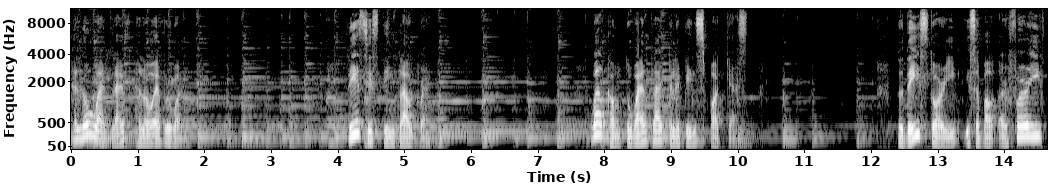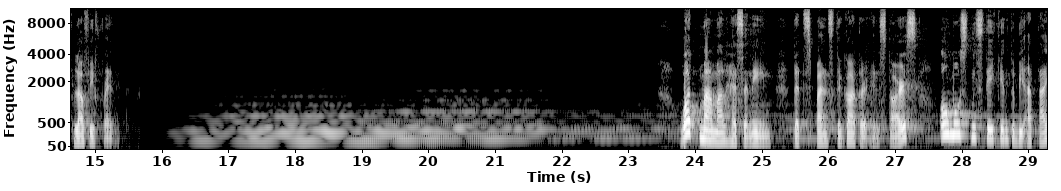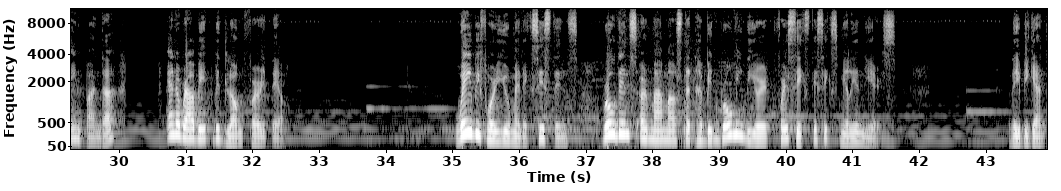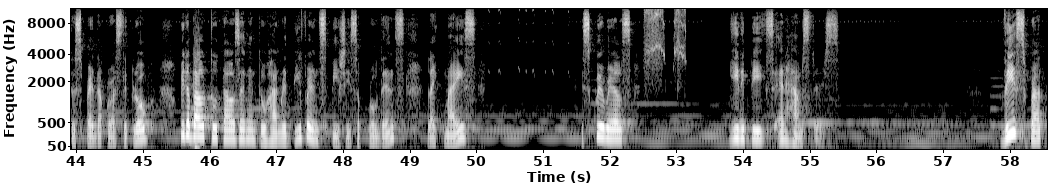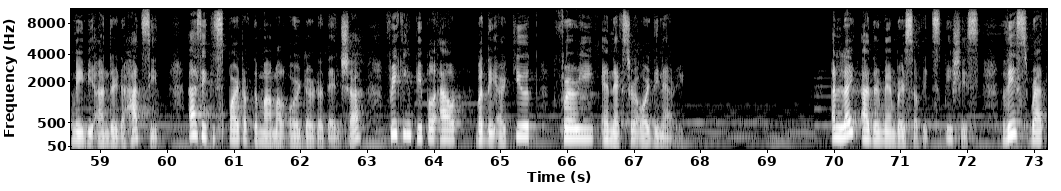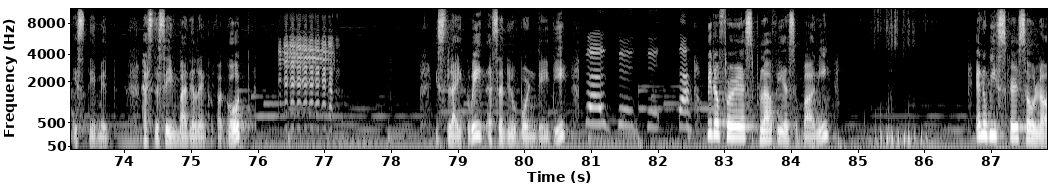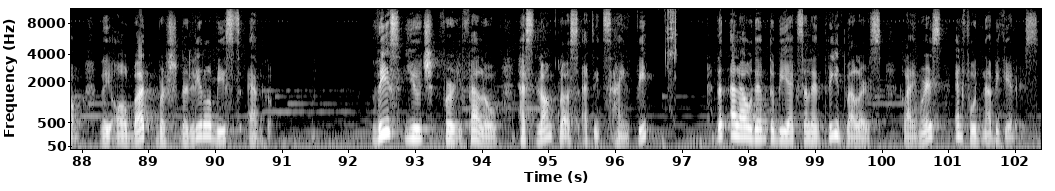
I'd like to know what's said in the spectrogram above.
Hello wildlife, hello everyone. This is Team Cloud Red. Welcome to Wildlife Philippines podcast. Today's story is about our furry, fluffy friend. What mammal has a name that spans the gutter and stars, almost mistaken to be a tiny panda, and a rabbit with long furry tail? Way before human existence, rodents are mammals that have been roaming the earth for 66 million years. They began to spread across the globe with about 2,200 different species of rodents like mice, squirrels, guinea pigs, and hamsters. This rat may be under the hot seat as it is part of the mammal order Rodentia, freaking people out, but they are cute, furry, and extraordinary. Unlike other members of its species, this rat is timid, has the same body length of a goat, is lightweight as a newborn baby, with a fur as fluffy as a bunny, and whiskers so long they all but brush the little beast's ankle. This huge furry fellow has long claws at its hind feet that allow them to be excellent tree dwellers, climbers, and food navigators.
